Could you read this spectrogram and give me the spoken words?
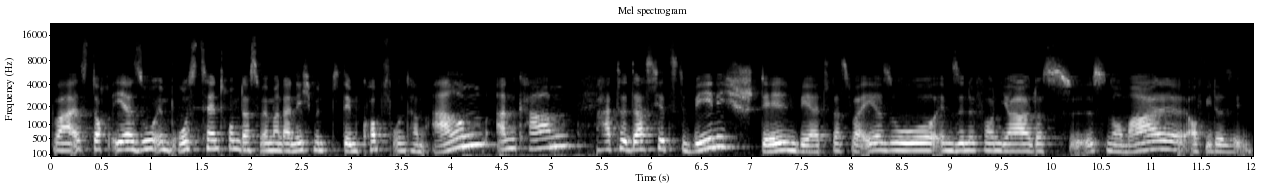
war es doch eher so im Brustzentrum, dass wenn man da nicht mit dem Kopf unterm Arm ankam, hatte das jetzt wenig Stellenwert. Das war eher so im Sinne von, ja, das ist normal, auf Wiedersehen.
